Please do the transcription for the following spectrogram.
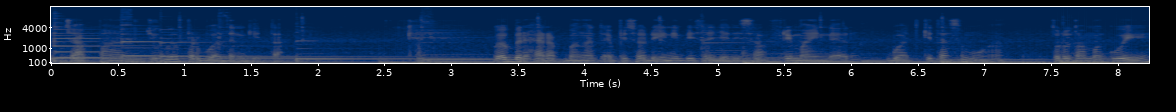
ucapan, juga perbuatan kita. Gue berharap banget episode ini bisa jadi self reminder buat kita semua, terutama gue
